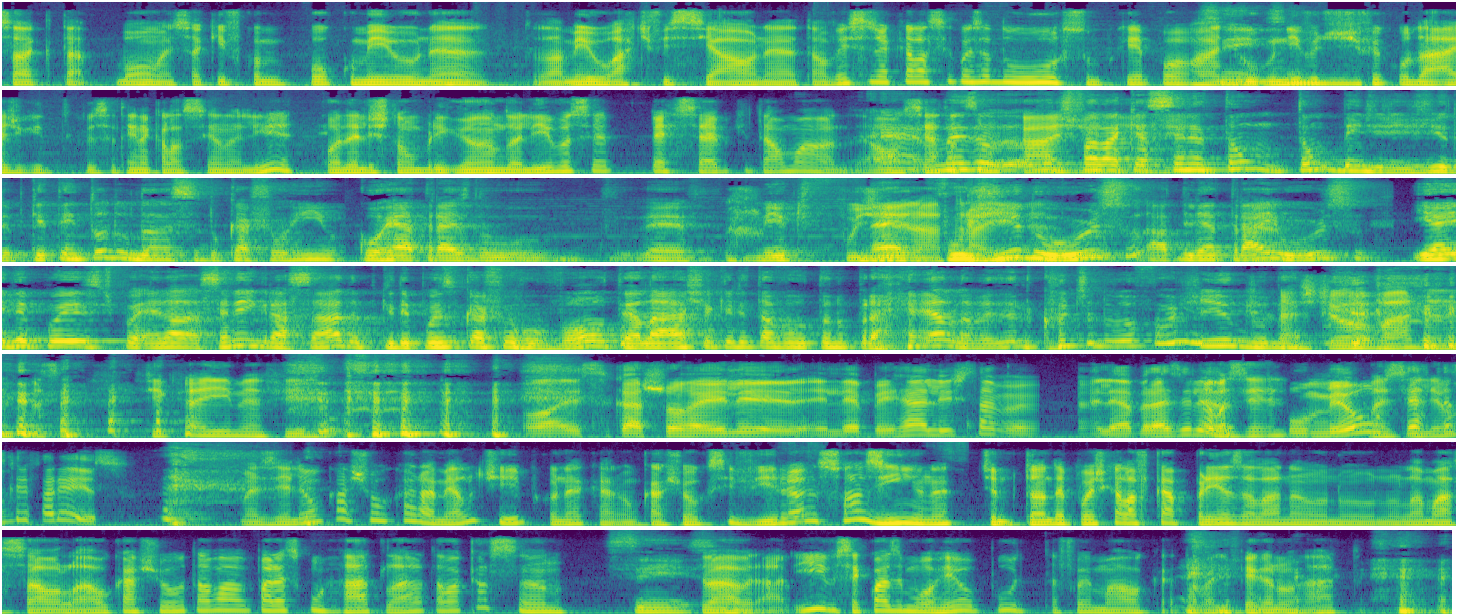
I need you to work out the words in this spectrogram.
sabe que tá bom, isso aqui ficou um pouco meio, né, tá meio artificial, né? Talvez seja aquela sequência do urso, porque porra, Sim, o sim. nível de dificuldade que, que você tem naquela cena ali, quando eles estão brigando ali, você percebe que tá uma, há uma É, certa mas eu, eu vou te falar que a cena é tão, tão bem dirigida, porque tem todo o lance do cachorrinho correr atrás do. É, meio que Fugir, né, fugir do né? urso, ele atrai É. o urso, e aí depois, tipo, ela, a cena é engraçada, porque depois o cachorro volta, ela acha que ele tá voltando pra ela, mas ele continua fugindo, né? Cachorro vaza, né? Fica aí, minha filha. Ó, esse cachorro aí, ele, ele é bem realista mesmo. Ele é brasileiro. Não, ele- o meu, mas certeza ele é um- que ele faria isso. Mas ele é um cachorro caramelo típico, né, cara? Um cachorro que se vira sozinho, né? Tipo, Então, depois que ela fica presa lá no, no, no lamaçal lá, o cachorro tava, parece com um rato lá, ela tava caçando. Sim, sim. Ah, Ih, você quase morreu? Puta, foi mal, cara. Tava ali pegando um rato.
